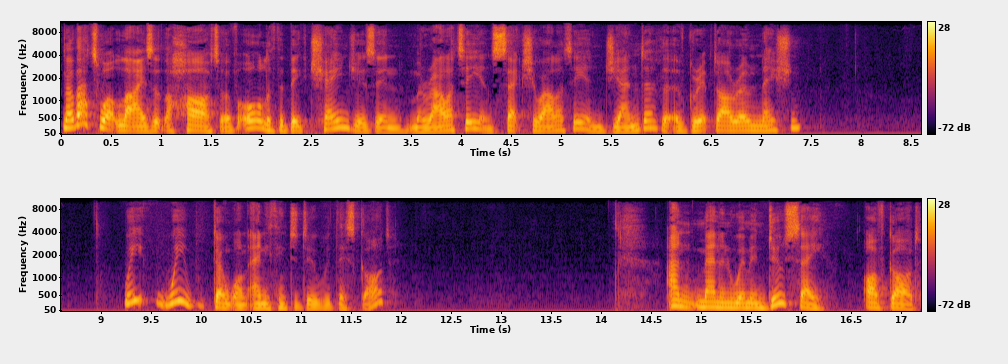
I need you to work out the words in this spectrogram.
Now, that's what lies at the heart of all of the big changes in morality and sexuality and gender that have gripped our own nation. We, we don't want anything to do with this God. And men and women do say of God,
